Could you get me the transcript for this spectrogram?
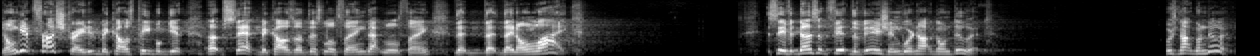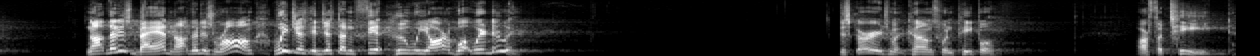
Don't get frustrated because people get upset because of this little thing, that little thing that, that they don't like. See, if it doesn't fit the vision, we're not going to do it. We're just not going to do it. Not that it's bad, not that it's wrong. We just it just doesn't fit who we are, what we're doing. Discouragement comes when people are fatigued,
